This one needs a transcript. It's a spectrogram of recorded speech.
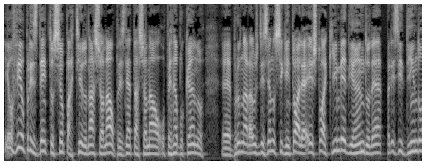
Eu vi o presidente do seu partido nacional, o presidente nacional, o pernambucano eh, Bruno Araújo, dizendo o seguinte: olha, estou aqui mediando, né, presidindo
